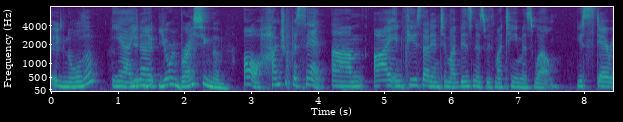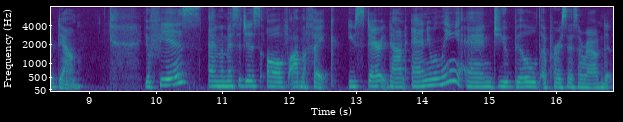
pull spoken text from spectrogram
ignore them? Yeah, you know- you're embracing them. Oh, 100%. Um, I infuse that into my business with my team as well. You stare it down. Your fears and the messages of I'm a fake, you stare it down annually and you build a process around it.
